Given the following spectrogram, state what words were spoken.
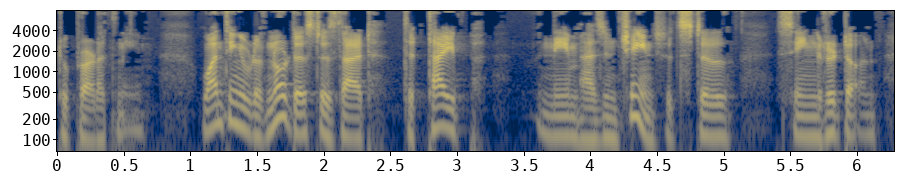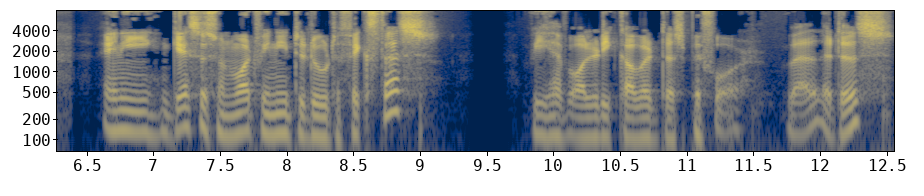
to product name. One thing you would have noticed is that the type name hasn't changed. It's still saying return. Any guesses on what we need to do to fix this? We have already covered this before. Well, it is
